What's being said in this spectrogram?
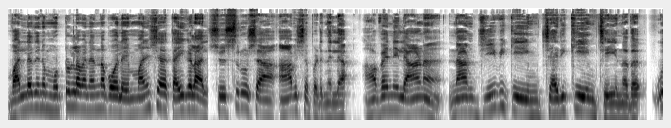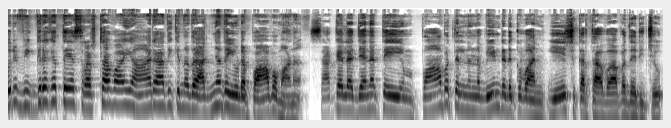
വല്ലതിനും മുട്ടുള്ളവൻ എന്ന പോലെ മനുഷ്യ കൈകളാൽ ശുശ്രൂഷ ആവശ്യപ്പെടുന്നില്ല. അവനിലാണ് നാം ജീവിക്കുകയും ചരിക്കുകയും ചെയ്യുന്നത്. ഒരു വിഗ്രഹത്തെ സ്രഷ്ടാവായി ആരാധിക്കുന്നത് അജ്ഞതയുടെ പാപമാണ്. സകല ജനത്തെയും പാപത്തിൽ നിന്ന് വീണ്ടെടുക്കുവാൻ യേശു കർത്താവ് അവതരിച്ചു.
